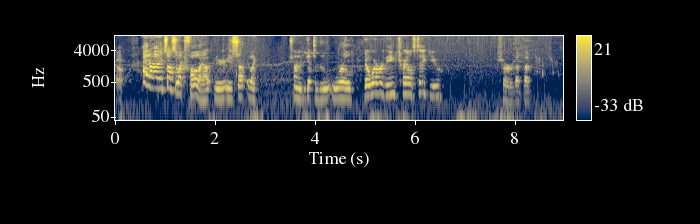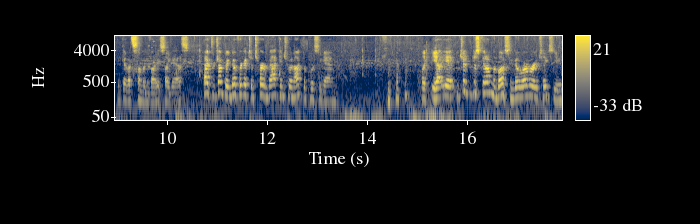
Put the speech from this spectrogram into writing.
Oh. And uh, it's also like Fallout. You're, you're so, like trying to get to the world. Go wherever the ink trails take you. Sure, that that Okay, that's some advice, I guess. After jumping, don't forget to turn back into an octopus again. like, yeah, yeah, you should just get on the bus and go wherever it takes you.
